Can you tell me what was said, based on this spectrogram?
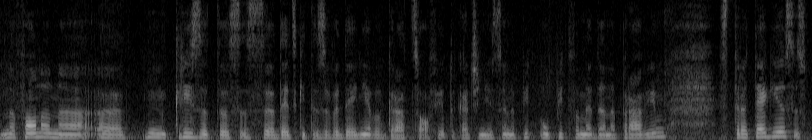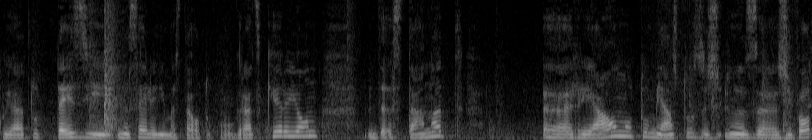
на фона на кризата с детските заведения в град София, така че ние се опитваме да направим стратегия, с която тези населени места от около градския район да станат реалното място за, за живот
